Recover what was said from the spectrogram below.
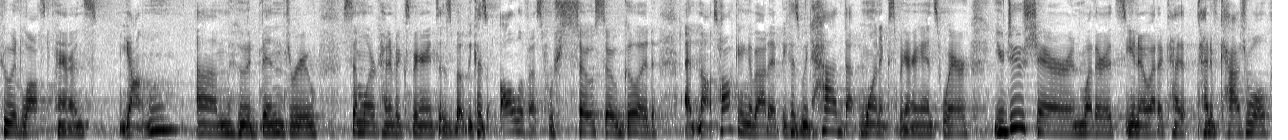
who had lost parents young, um, who had been through similar kind of experiences, but because all of us were so, so good at not talking about it because we'd had that one experience where you do share, and whether it's, you know, at a kind of casual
